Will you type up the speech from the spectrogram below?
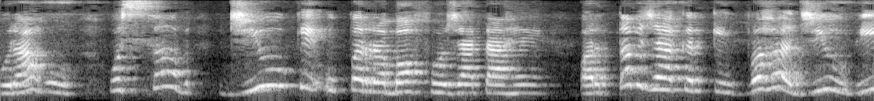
बुरा हो, वो सब जीव के ऊपर रब ऑफ़ हो जाता है, और तब जाकर के वह जीव भी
